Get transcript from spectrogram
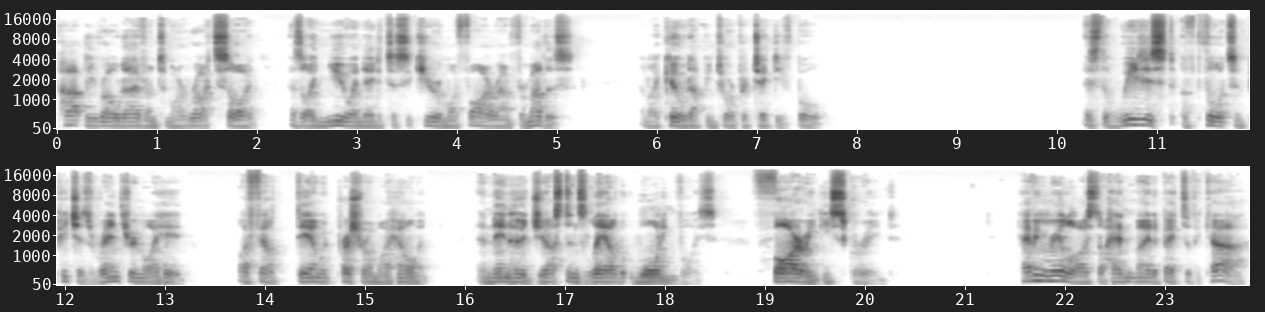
partly rolled over onto my right side as I knew I needed to secure my firearm from others, and I curled up into a protective ball. As the weirdest of thoughts and pictures ran through my head, I felt downward pressure on my helmet and then heard Justin's loud warning voice. Firing, he screamed. Having realised I hadn't made it back to the car,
